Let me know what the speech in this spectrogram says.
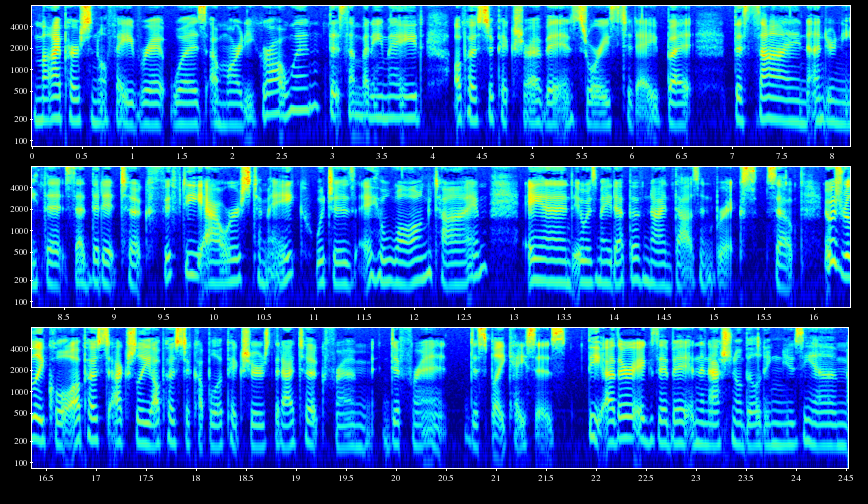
My personal favorite was a Mardi Gras one that somebody made. I'll post a picture of it in stories today, but the sign underneath it said that it took 50 hours to make, which is a long time, and it was made up of 9,000 bricks. So it was really cool. I'll post actually, I'll post a couple of pictures that I took from different display cases The other exhibit in the National Building Museum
